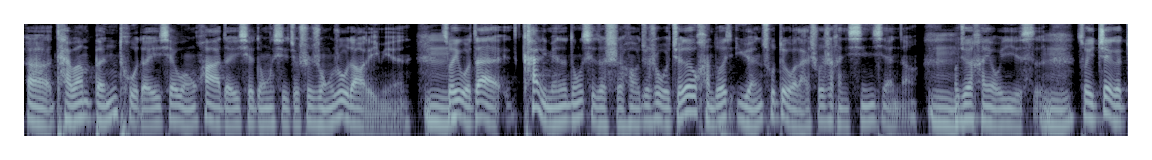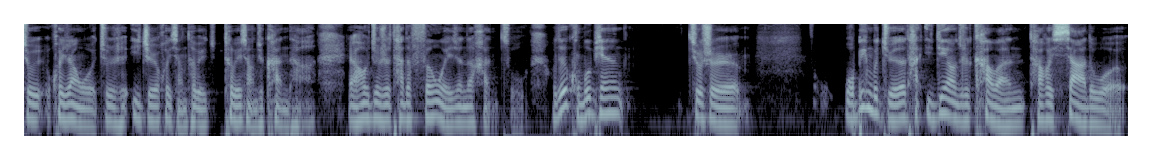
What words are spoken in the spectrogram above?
呃，台湾本土的一些文化的一些东西，就是融入到里面。嗯，所以我在看里面的东西的时候，就是我觉得有很多元素对我来说是很新鲜的。嗯，我觉得很有意思。嗯，所以这个就会让我就是一直会想特别特别想去看它。然后就是它的氛围真的很足。我觉得恐怖片就是我并不觉得它一定要就是看完它会吓得我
